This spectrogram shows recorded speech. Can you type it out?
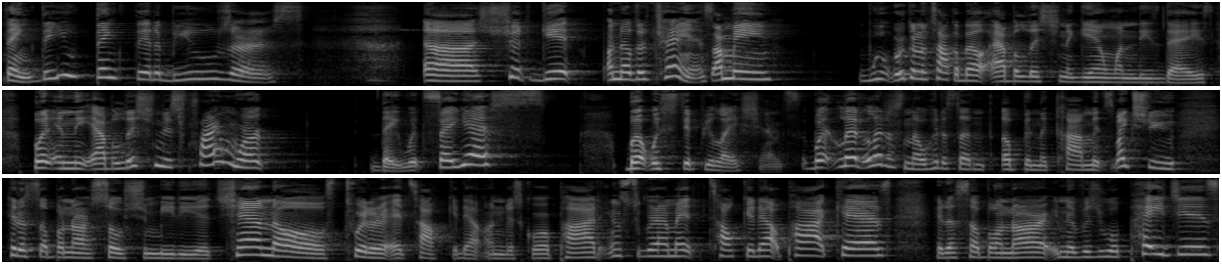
think. Do you think that abusers uh, should get another chance? I mean, we, we're going to talk about abolition again one of these days, but in the abolitionist framework, they would say yes but with stipulations. But let, let us know. Hit us up in the comments. Make sure you hit us up on our social media channels Twitter at Talk It Out underscore pod, Instagram at Talk It Out podcast. Hit us up on our individual pages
